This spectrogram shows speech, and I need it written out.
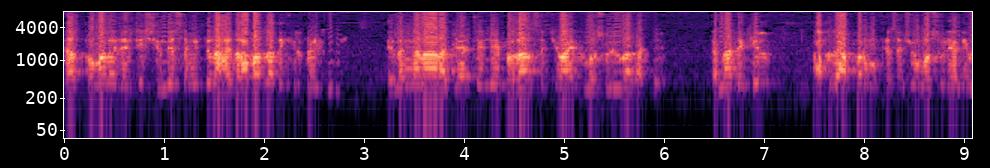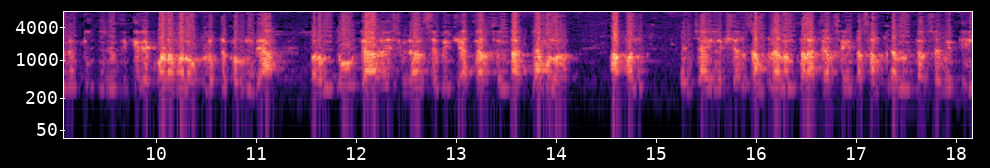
त्याचप्रमाणे त्यांची शिंदे समितीनं हैदराबादला देखील भेट दिली तेलंगणा राज्याचे जे प्रधान सचिव आहेत महसूल विभागाचे त्यांना देखील आपले अप्पर मुख्य सचिव महसूल यांनी विनंती केली होती की रेकॉर्ड आम्हाला उपलब्ध करून द्या. परंतु त्यावेळेस विधानसभेची आचारसंहिता असल्यामुळं आपण त्यांच्या इलेक्शन संपल्यानंतर आचारसंहिता संपल्यानंतर समिती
